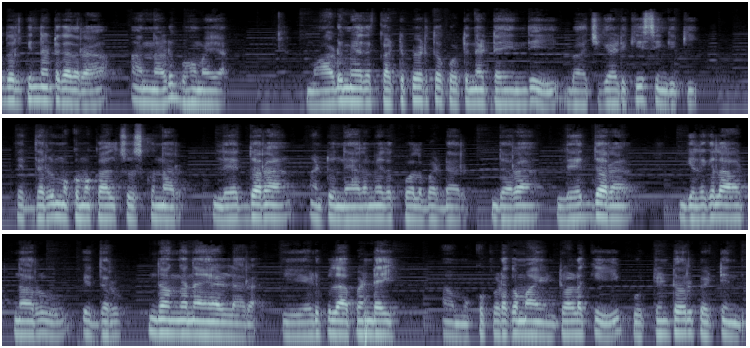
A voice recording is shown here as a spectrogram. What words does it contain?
దొరికిందంట కదరా! అన్నాడు భూమయ్య మాడు మీద కట్టుపేటతో కొట్టినట్టయింది బాచిగాడికి సింగికి. ఇద్దరు ముఖముఖాలు చూసుకున్నారు. లేదు దొర! అంటూ నేల మీద కూలబడ్డారు. దొర! లేదు గిలగిలాడుతున్నారు ఇద్దరు. దొంగనాయాళ్ళారా? ఈ ఏడుపు లాపండై ఆ ముక్కు పుడక మా ఇంటోళ్ళకి పుట్టింటోలు పెట్టింది.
